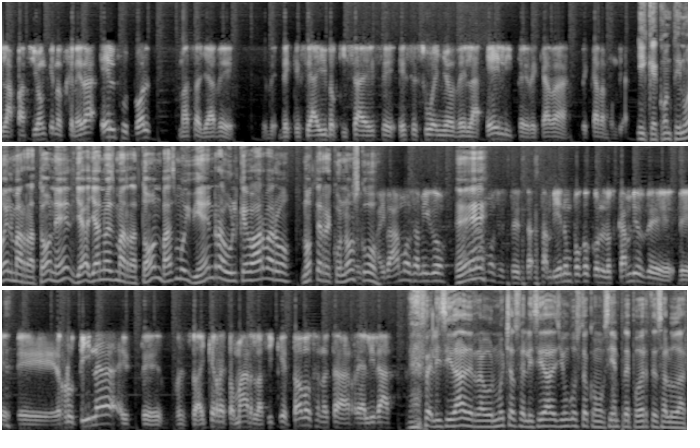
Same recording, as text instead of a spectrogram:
la pasión que nos genera el fútbol más allá de, de, que se ha ido quizá ese ese sueño de la élite de cada de cada mundial. Y que continúe el maratón, ¿eh? Ya ya no es maratón, vas muy bien, Raúl, qué bárbaro. No te reconozco. Pues ahí vamos, amigo. ¿Eh? vamos, este, también un poco con los cambios de, rutina, este, pues hay que retomarlo, así que todos en nuestra realidad. Felicidades, Raúl, muchas felicidades y un gusto como siempre poderte saludar.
